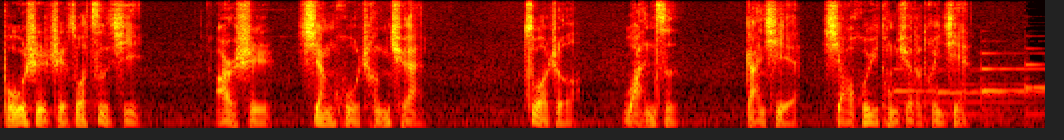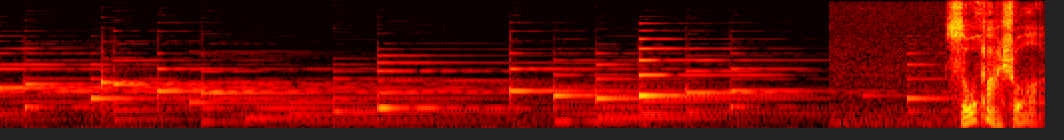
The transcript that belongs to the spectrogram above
不是只做自己，而是相互成全。作者丸子，感谢小辉同学的推荐。俗话说。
